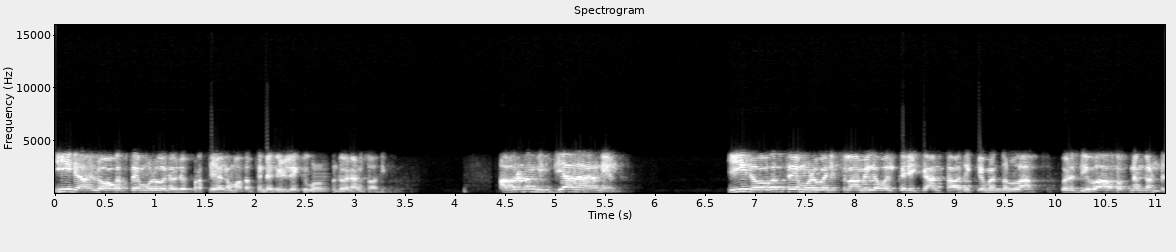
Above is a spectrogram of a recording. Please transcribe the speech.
ഈ ലോകത്തെ മുഴുവൻ ഒരു പ്രത്യേക മതത്തിന്റെ കീഴിലേക്ക് കൊണ്ടുവരാൻ സാധിക്കും അവരുടെ മിഥ്യാധാരണയാണ്. ഈ ലോകത്തെ മുഴുവൻ ഇസ്ലാമികവൽക്കരിക്കാൻ സാധിക്കുമെന്നുള്ള ഒരു ദിവാസ്വപ്നം കണ്ട്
